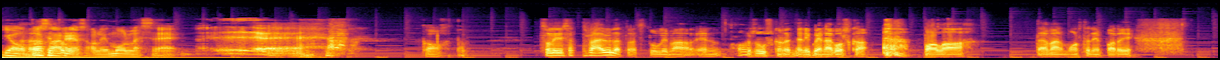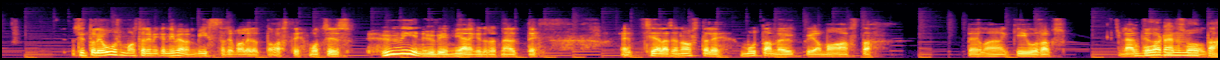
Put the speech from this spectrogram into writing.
Joo, öö, Basarios oli... oli mulle se kohta. Se oli vähän yllättävää, että se tuli. Mä en olisi uskonut, että ne niinku enää koskaan palaa tämän monsterin pariin. Sitten tuli uusi monsteri, mikä nimen missasin valitettavasti, mutta siis hyvin, hyvin mielenkiintoiset näytti. Et siellä se nosteli mutamöykkyjä maasta pelaajan kiusaksi Näytti Vuoden muta.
